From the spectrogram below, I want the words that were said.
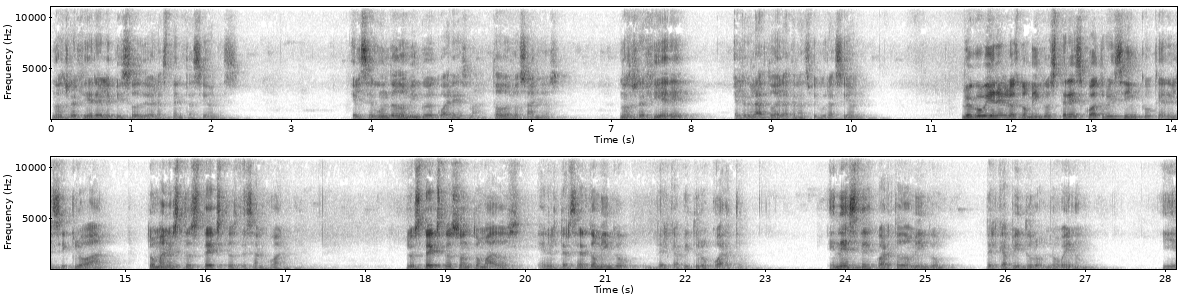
nos refiere el episodio de las tentaciones. El segundo domingo de Cuaresma, todos los años, nos refiere el relato de la transfiguración. Luego vienen los domingos 3, 4 y 5 que en el ciclo A toman estos textos de San Juan. Los textos son tomados en el tercer domingo del capítulo cuarto en este cuarto domingo del capítulo noveno y,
